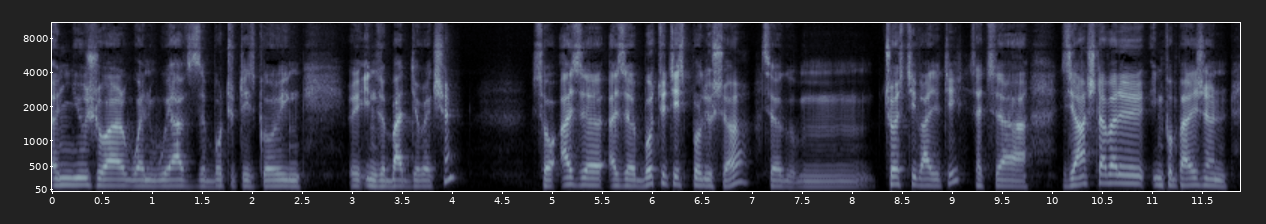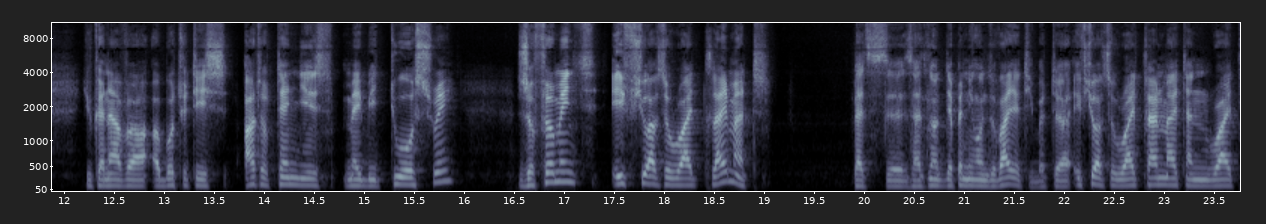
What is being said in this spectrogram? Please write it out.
unusual when we have the Botrytis going uh, in the bad direction. So as a as a Botrytis producer, it's a um, trusty variety. That's uh, the Hárslevelű in comparison. You can have a, a Botrytis out of 10 years, maybe two or three. The Furmint, if you have the right climate, that's uh, that's not depending on the variety, but uh, if you have the right climate and right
